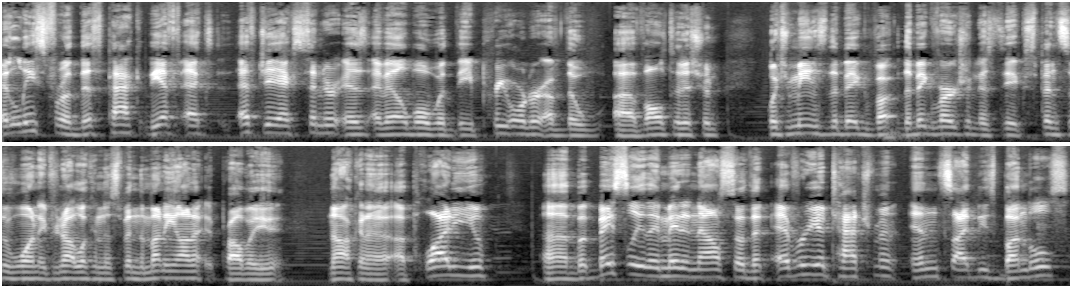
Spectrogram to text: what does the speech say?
at least for this pack. The FX, FJ Extender is available with the pre-order of the uh, Vault Edition, which means the big the big version is the expensive one. If you're not looking to spend the money on it, it probably not going to apply to you. Uh, but basically, they made it now so that every attachment inside these bundles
